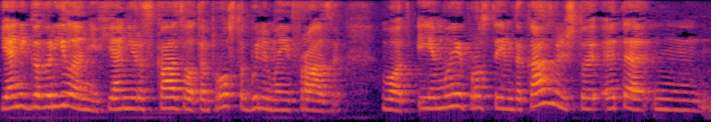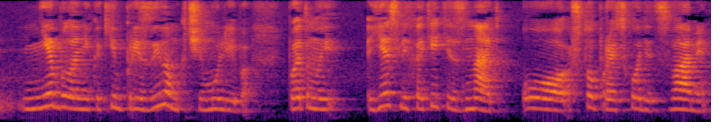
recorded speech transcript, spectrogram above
Я не говорила о них, я не рассказывала, там просто были мои фразы. Вот, и мы просто им доказывали, что это не было никаким призывом к чему-либо. Поэтому, если хотите знать, о, что происходит с вами,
